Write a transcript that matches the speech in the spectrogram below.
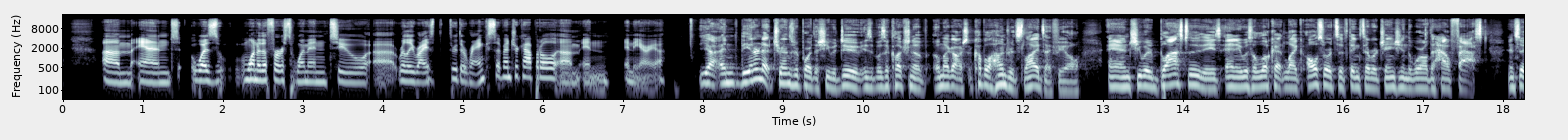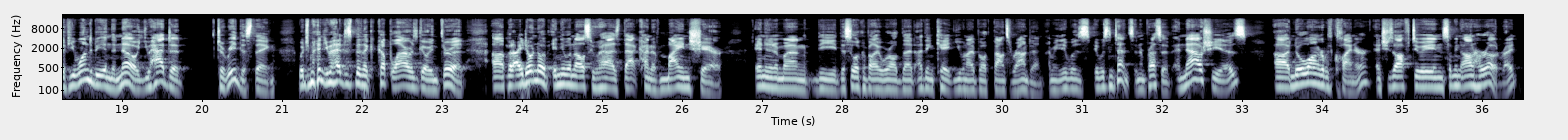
um, and was one of the first women to uh, really rise through the ranks of venture capital um, in in the area. Yeah, and the internet trends report that she would do is was a collection of oh my gosh, a couple of hundred slides I feel, and she would blast through these, and it was a look at like all sorts of things that were changing in the world and how fast. And so if you wanted to be in the know, you had to to read this thing, which meant you had to spend like a couple hours going through it. Uh, but I don't know of anyone else who has that kind of mind share in and among the the Silicon Valley world that I think Kate, you and I both bounce around in. I mean, it was it was intense and impressive. And now she is uh, no longer with Kleiner, and she's off doing something on her own, right?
